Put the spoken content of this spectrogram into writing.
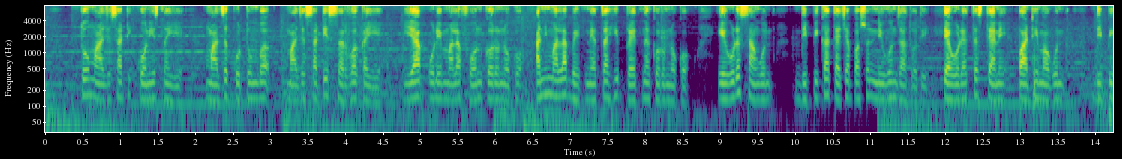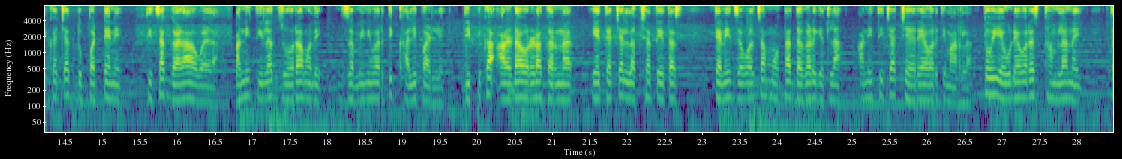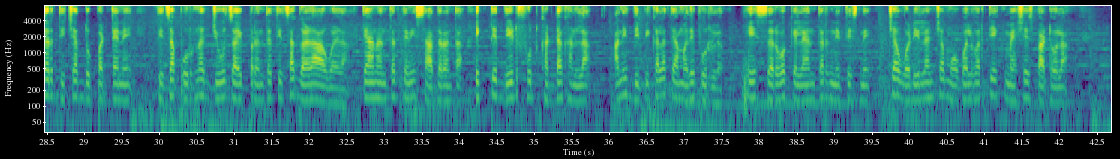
तो माझ्यासाठी कोणीच नाही आहे माझं कुटुंब माझ्यासाठी सर्व काही आहे यापुढे मला फोन करू नको आणि मला भेटण्याचाही प्रयत्न करू नको. एवढं सांगून दीपिका त्याच्यापासून निघून जात होती. तेवढ्यातच त्याने पाठीमागून दीपिकाच्या दुपट्ट्याने तिचा गळा आवळला आणि तिला जोरामध्ये जमिनीवरती खाली पाडले. दीपिका आरडाओरडा करणार हे त्याच्या लक्षात येताच त्याने जवळचा मोठा दगड घेतला आणि तिच्या चेहऱ्यावरती मारला. तो एवढ्यावरच थांबला नाही तर तिच्या दुपट्ट्याने तिचा पूर्ण जीव जाईपर्यंत तिचा गळा आवळला. त्यानंतर त्यांनी साधारणतः एक ते दीड फूट खड्डा खाणला आणि दीपिकाला त्यामध्ये पुरलं. हे सर्व केल्यानंतर नितेशने तिच्या वडिलांच्या मोबाईलवरती एक मेसेज पाठवला.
